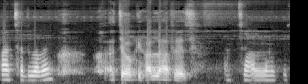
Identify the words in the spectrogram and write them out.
আচ্ছা দুলাভাই আচ্ছা ওকে আল্লাহ হাফেজ। আচ্ছা আল্লাহ হাফিজ।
